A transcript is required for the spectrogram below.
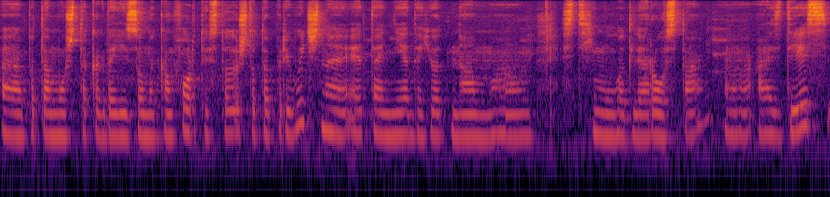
э, потому что когда есть зона комфорта и что-то привычное, это не дает нам э, стимула для роста. Э, а здесь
